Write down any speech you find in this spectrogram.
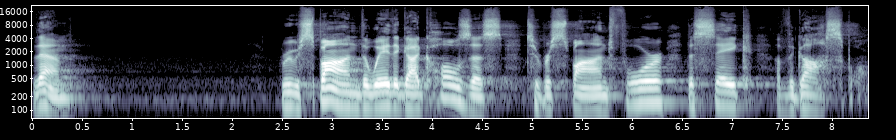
them we respond the way that God calls us to respond for the sake of the gospel.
